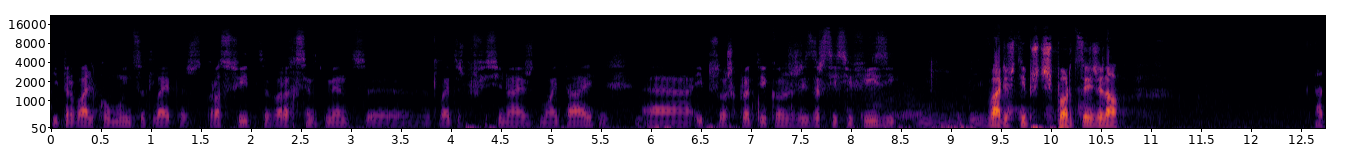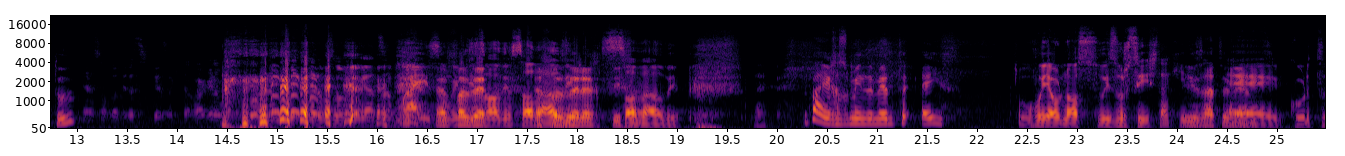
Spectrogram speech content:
e trabalho com muitos atletas de crossfit, agora recentemente uh, atletas profissionais de Muay Thai uh, e pessoas que praticam exercício físico e, vários tipos de esportes em geral. Está tudo? Era só para ter a certeza que estava a gravar. Éramos obrigados a mais um fazer, episódio só de áudio. Só de áudio. Epá, e resumidamente é isso. O Rui é o nosso exorcista aqui. Exatamente. É, curte,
